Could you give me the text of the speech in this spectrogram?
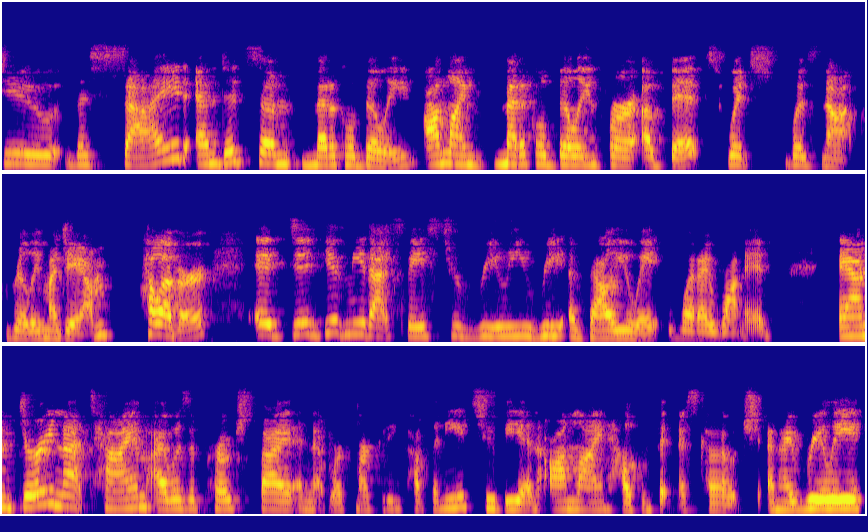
to the side and did some medical billing, online medical billing for a bit, which was not really my jam. However, it did give me that space to really reevaluate what I wanted. And during that time, I was approached by a network marketing company to be an online health and fitness coach. And I really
